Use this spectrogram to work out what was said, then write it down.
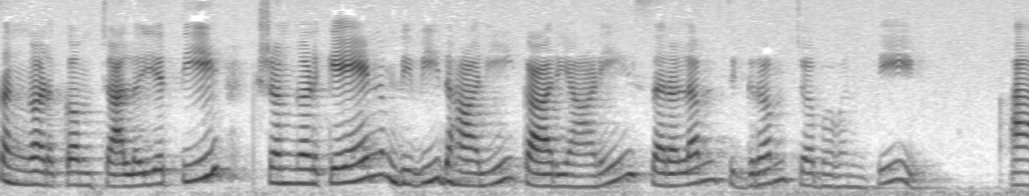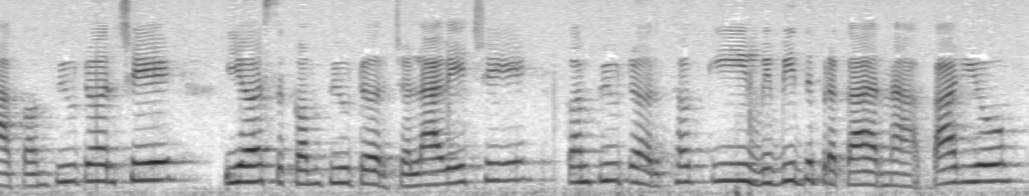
સંગણકમ ચાલયતી, સંગણકેન વિવિધાની કાર્યાણી, સરલમ શીઘ્રમ ચ ભવંતી. આ કમ્પ્યુટર છે. યશ કમ્પ્યુટર ચલાવે છે. કમ્પ્યુટર થકી વિવિધ પ્રકારના કાર્યો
